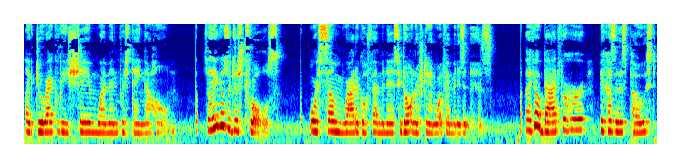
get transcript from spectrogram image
like directly shame women for staying at home. So I think those are just trolls or some radical feminists who don't understand what feminism is. I feel bad for her because of this post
